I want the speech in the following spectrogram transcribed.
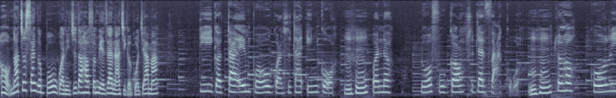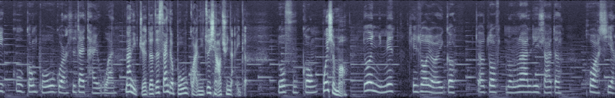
哦，那这三个博物馆，你知道它分别在哪几个国家吗？第一个大英博物馆是在英国。嗯哼，完了，罗浮宫是在法国。嗯哼，最后。国立故宫博物馆是在台湾。那你觉得这三个博物馆，你最想要去哪一个？罗浮宫。为什么？因为里面听说有一个叫做蒙娜丽莎的画像。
